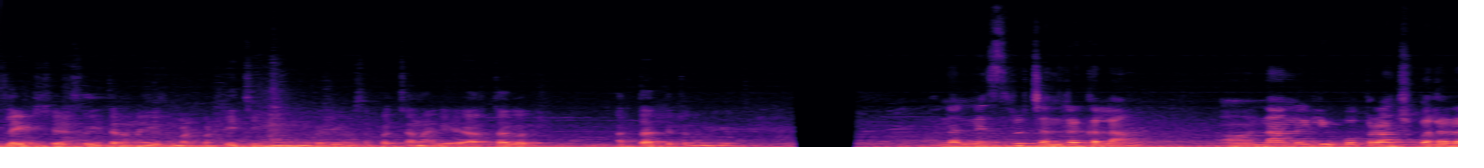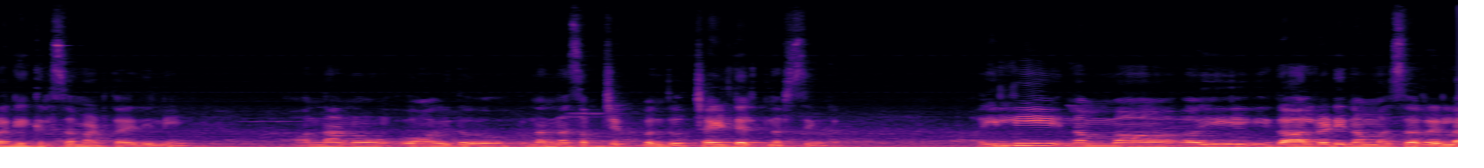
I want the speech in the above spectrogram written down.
slide shares ಈ ಥರನ ಯೂಸ್ ಮಾಡ್ಕೊಂಡು ಟೀಚಿಂಗಲ್ಲಿ ಒಂದು ಸ್ವಲ್ಪ ಚೆನ್ನಾಗಿ ಅರ್ಥ ಆಗೋದು ಅರ್ಥ ಆಗ್ತಿತ್ತು ನಮಗೆ. ನನ್ನ ಹೆಸರು ಚಂದ್ರಕಲಾ. ನಾನು ಇಲ್ಲಿ ಉಪಪ್ರಾಂಶುಪಾಲರಾಗಿ ಕೆಲಸ ಮಾಡ್ತಾ ಇದ್ದೀನಿ. ನಾನು ಇದು ನನ್ನ ಸಬ್ಜೆಕ್ಟ್ ಬಂದು ಚೈಲ್ಡ್ ಹೆಲ್ತ್ ನರ್ಸಿಂಗ್ ಇಲ್ಲಿ ನಮ್ಮ ಈಗ ಆಲ್ರೆಡಿ ನಮ್ಮ ಸರ್ ಎಲ್ಲ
